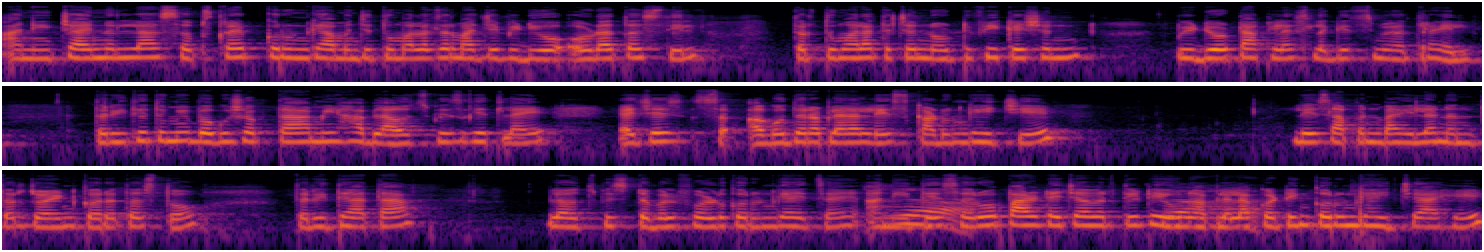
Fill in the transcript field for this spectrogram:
आणि चॅनलला सबस्क्राईब करून घ्या. म्हणजे तुम्हाला जर माझे व्हिडिओ आवडत असतील तर तुम्हाला त्याचं नोटिफिकेशन व्हिडिओ टाकल्यास लगेच मिळत राहील. तर इथे तुम्ही बघू शकता मी हा ब्लाऊज पीस घेतला आहे याचे स अगोदर आपल्याला लेस काढून घ्यायची आहे. लेस आपण बाहीला नंतर जॉईन करत असतो. तर इथे आता ब्लाऊज पीस डबल फोल्ड करून घ्यायचा आहे आणि इथे सर्व पार्ट याच्यावरती ठेवून आपल्याला कटिंग करून घ्यायची आहे.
